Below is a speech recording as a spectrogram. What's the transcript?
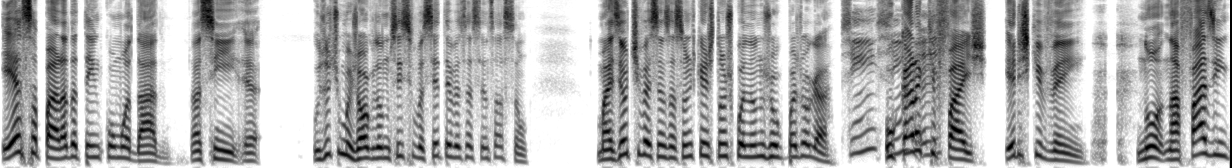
essa parada tem incomodado. Assim, é, os últimos jogos, eu não sei se você teve essa sensação, mas eu tive a sensação de que eles estão escolhendo o jogo para jogar. Sim, sim. O cara é que faz, eles que vêm no- na fase em,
